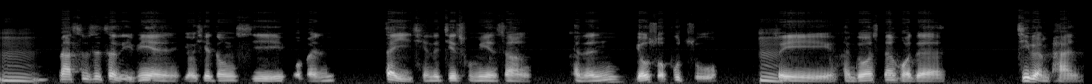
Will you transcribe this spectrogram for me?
嗯，那是不是这里面有些东西我们在以前的接触面上可能有所不足？嗯，所以很多生活的基本盘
